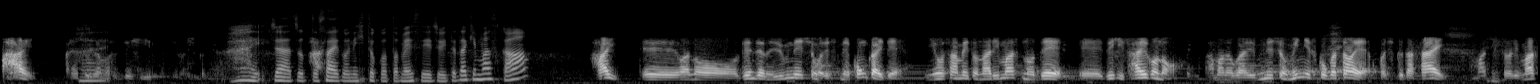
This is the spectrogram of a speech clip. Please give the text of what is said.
はい、ありがとうございます。はい、ぜひよろしくお願いします。はい、じゃあちょっと最後に一言メッセージをいただけますか？はい、えー、あの現在のイルミネーションはですね今回で2納めとなりますので、えー、ぜひ最後の天の川イルミネーションを見に福岡タワーへお越しください。お待ちしております。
